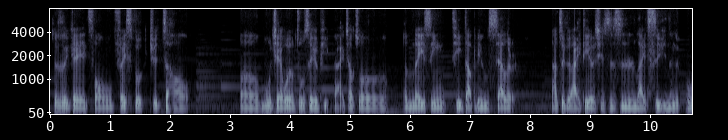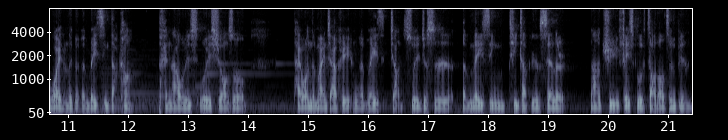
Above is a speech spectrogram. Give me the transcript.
就是可以从 Facebook 去找。呃，目前我有注册一个品牌，叫做 Amazing TW Seller。那这个 idea 其实是来自于那个国外的那个 Amazing.com。对，那我也我也希望说，台湾的卖家可以很 amazing 这样，所以就是 Amazing TW Seller。那去 Facebook 找到这边，然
